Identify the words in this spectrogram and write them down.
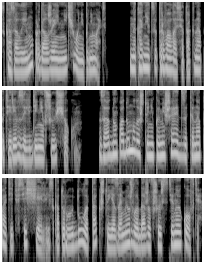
сказала ему, продолжая ничего не понимать. Наконец оторвалась от окна, потеряв заледеневшую щеку. Заодно подумала, что не помешает законопатить все щели, из которых дуло так, что я замерзла даже в шерстяной кофте.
